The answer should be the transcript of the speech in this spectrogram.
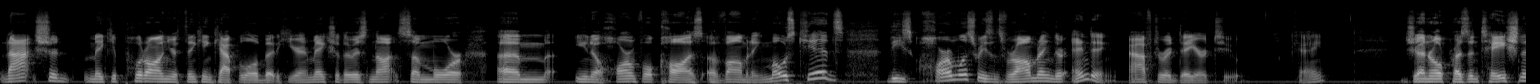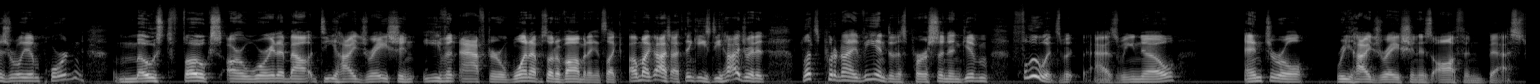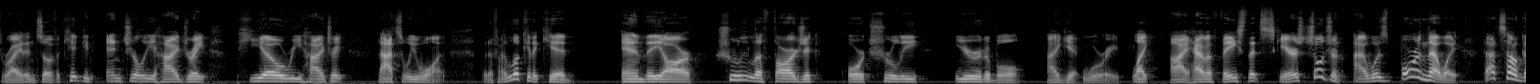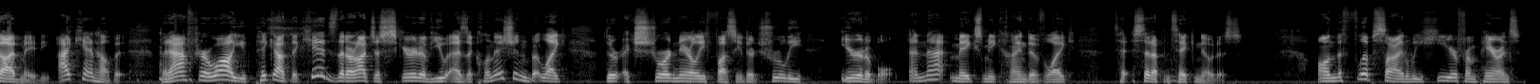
that should make you put on your thinking cap a little bit here and make sure there is not some more um, you know harmful cause of vomiting most kids these harmless reasons for vomiting they're ending after a day or two okay General presentation is really important. Most folks are worried about dehydration even after one episode of vomiting. It's like, oh my gosh, I think he's dehydrated. Let's put an IV into this person and give him fluids. But as we know, enteral rehydration is often best, right? And so if a kid can enterally hydrate, PO rehydrate, that's what we want. But if I look at a kid and they are truly lethargic or truly irritable I get worried. Like, I have a face that scares children. I was born that way. That's how God made me. I can't help it. But after a while, you pick out the kids that are not just scared of you as a clinician, but like they're extraordinarily fussy. They're truly irritable. And that makes me kind of like t- sit up and take notice. On the flip side, we hear from parents,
